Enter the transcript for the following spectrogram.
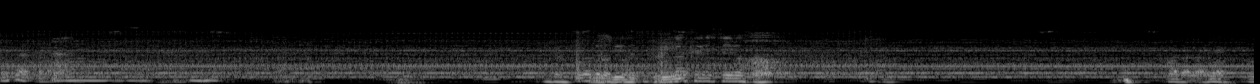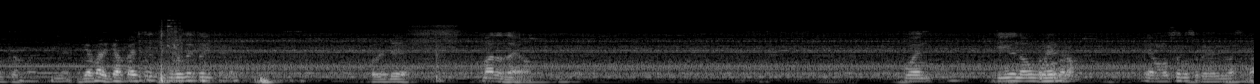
どこやったかな急にしてみますか。まだだね。じゃあまだ乾杯してちょっと広げといてね。これで。まだだよ。When, do you know when? いや、もうそろそろ読みますか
